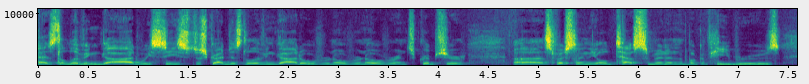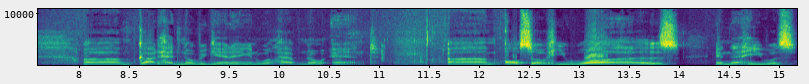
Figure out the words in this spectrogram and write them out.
as the living God. We see he's described as the living God over and over and over in Scripture, uh, especially in the Old Testament and the book of Hebrews. Uh, God had no beginning and will have no end. Um, also, he was in that he was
